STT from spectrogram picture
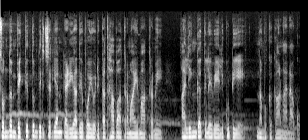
സ്വന്തം വ്യക്തിത്വം തിരിച്ചറിയാൻ കഴിയാതെ പോയ ഒരു കഥാപാത്രമായി മാത്രമേ അലിംഗത്തിലെ വേലിക്കുട്ടിയെ നമുക്ക് കാണാനാകൂ.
